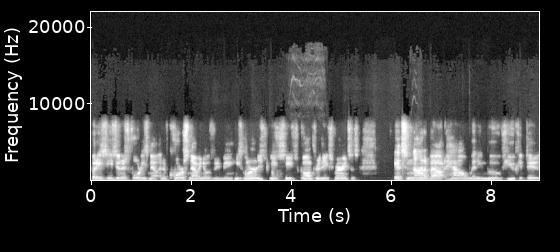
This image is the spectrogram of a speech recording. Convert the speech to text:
But he's he's in his 40s now. And of course now he knows what he means. He's learned, he's, he's, he's gone through the experiences. It's not about how many moves you can do.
